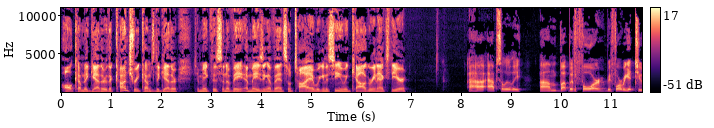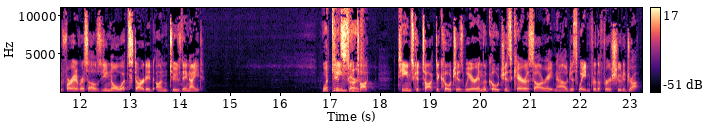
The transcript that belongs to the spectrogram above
all come together. The country comes together to make this an amazing event. So, Ty, are we going to see you in Calgary next year? Uh, absolutely. Um, but before before we get too far ahead of ourselves, you know what started on Tuesday night? What did teams start? Could talk, teams could talk to coaches. We are in the coaches carousel right now, just waiting for the first shoe to drop.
